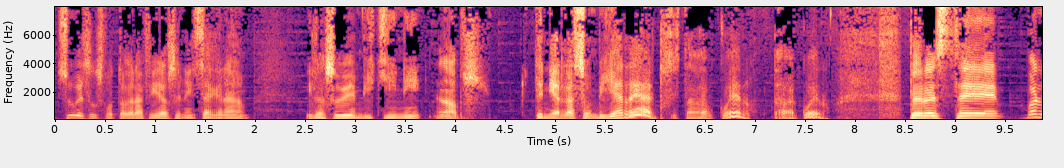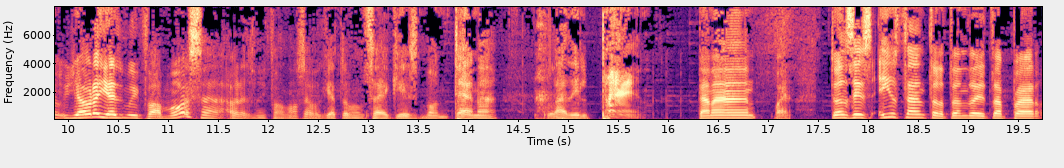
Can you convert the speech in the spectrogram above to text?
sube sus fotografías en Instagram y las sube en bikini. No, pues tenía razón Villarreal, pues estaba cuero, estaba cuero. Pero este, bueno, y ahora ya es muy famosa, ahora es muy famosa porque ya todo el mundo sabe que es Montana, la del pan. ¡Tarán! Bueno, entonces ellos están tratando de tapar,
